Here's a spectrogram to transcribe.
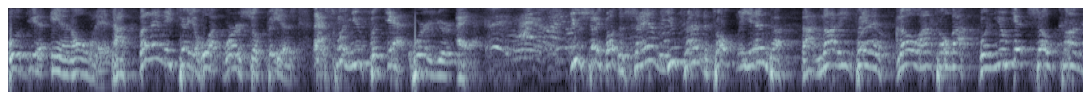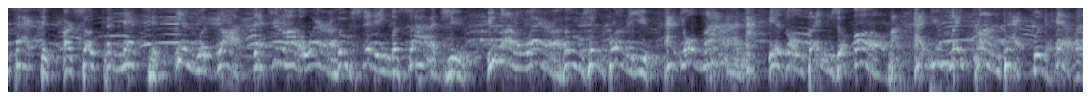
will get in on it. But let me tell you what worship is. That's when you forget where you're at. You say, Brother Sam, are you trying to talk me into not even paying? No, I'm talking about when you get so contacted or so connected in with God that you're not aware of who's sitting beside you. You're not aware of who's in front of you. And your mind is on things above. And you make contact with heaven.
